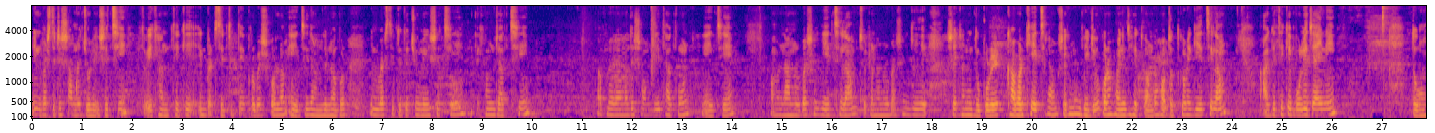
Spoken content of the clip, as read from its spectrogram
ইউনিভার্সিটির সামনে চলে এসেছি। তো এখান থেকে ইউনিভার্সিটিতে প্রবেশ করলাম। এই যে জাহাঙ্গীরনগর ইউনিভার্সিটিতে চলে এসেছি। এখন যাচ্ছি। আপনারা আমাদের সঙ্গেই থাকুন। এই যে আমার নানুর বাসায় গিয়েছিলাম। ছোট নানুর বাসায় গিয়ে সেখানে দুপুরের খাবার খেয়েছিলাম। সেখানে ভিডিও করা হয়নি যেহেতু আমরা হঠাৎ করে গিয়েছিলাম। আগে থেকে বলে যাইনি। তো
